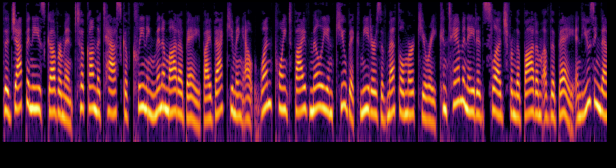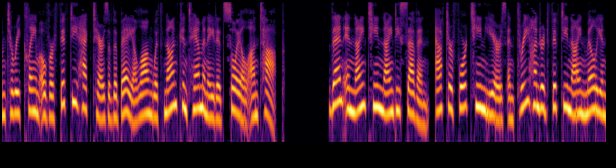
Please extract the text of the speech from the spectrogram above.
the Japanese government took on the task of cleaning Minamata Bay by vacuuming out 1.5 million cubic meters of methylmercury contaminated sludge from the bottom of the bay and using them to reclaim over 50 hectares of the bay along with non-contaminated soil on top. Then in 1997, after 14 years and $359 million,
